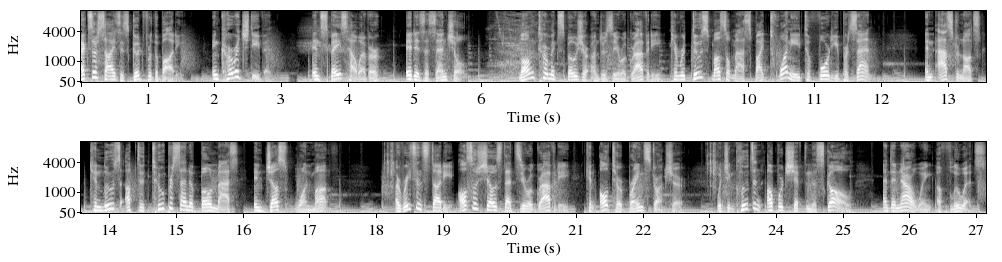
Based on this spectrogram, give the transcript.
Exercise is good for the body, encouraged even. In space, however, it is essential. Long-term exposure under zero gravity can reduce muscle mass by 20 to 40%, and astronauts can lose up to 2% of bone mass in just one month. A recent study also shows that zero gravity can alter brain structure, which includes an upward shift in the skull and a narrowing of fluids.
